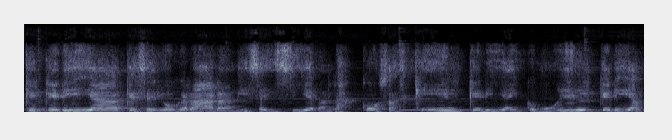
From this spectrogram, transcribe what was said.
que quería que se lograran y se hicieran las cosas que él quería y como él quería.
